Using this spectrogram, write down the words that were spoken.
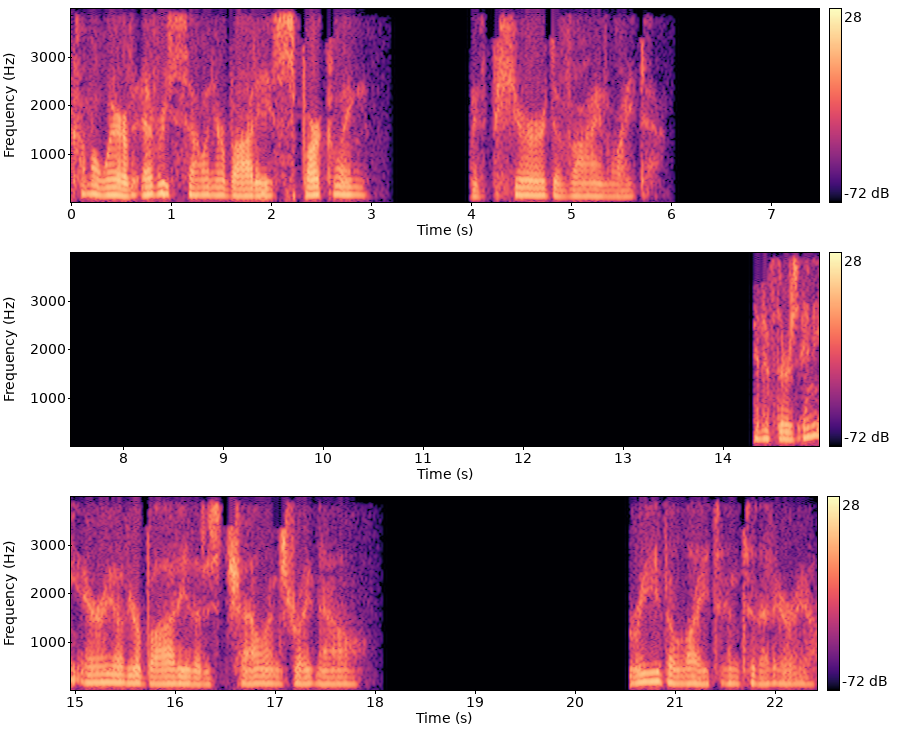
Become aware of every cell in your body sparkling with pure divine light. And if there's any area of your body that is challenged right now, breathe the light into that area.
